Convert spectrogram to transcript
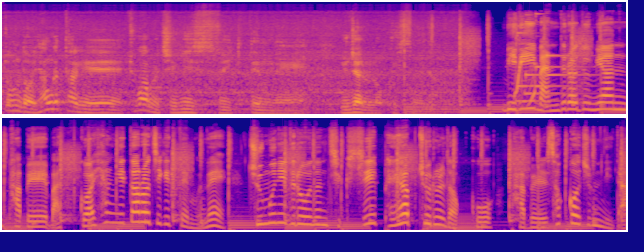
좀 더 향긋하게 초밥을 즐길 수 있기 때문에 유자를 넣고 있습니다. 미리 만들어두면 밥의 맛과 향이 떨어지기 때문에 주문이 들어오는 즉시 배합초를 넣고 밥을 섞어줍니다.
